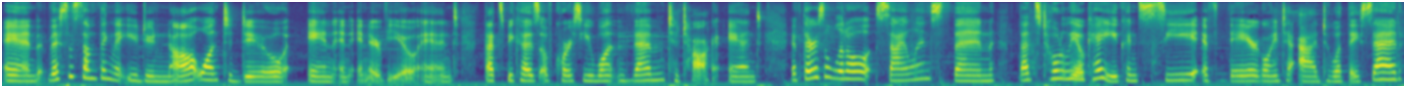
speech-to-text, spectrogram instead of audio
And this is something that you do not want to do in an interview. And that's because, of course, you want them to talk. And if there's a little silence, then that's totally okay. You can see if they are going to add to what they said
